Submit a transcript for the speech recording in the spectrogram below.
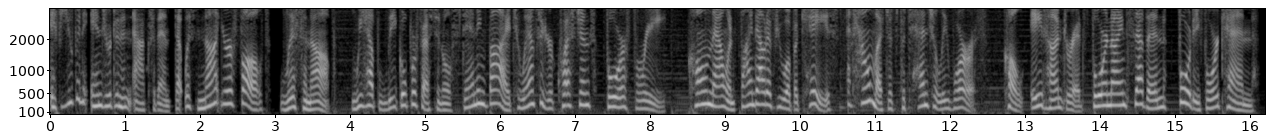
If you've been injured in an accident that was not your fault, listen up. We have legal professionals standing by to answer your questions for free. Call now and find out if you have a case and how much it's potentially worth. Call 800 497 4410.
